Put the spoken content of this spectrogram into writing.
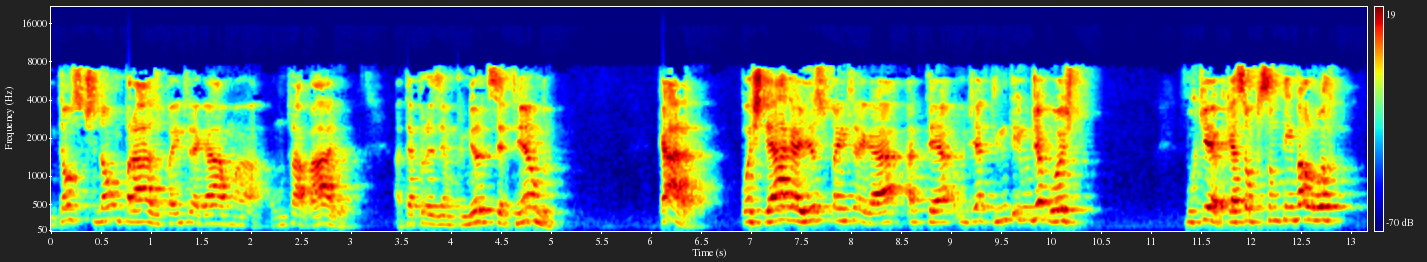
Então, se te dá um prazo para entregar uma, um trabalho até, por exemplo, 1 de setembro, cara, posterga isso para entregar até o dia 31 de agosto. Por quê? Porque essa opção tem valor.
